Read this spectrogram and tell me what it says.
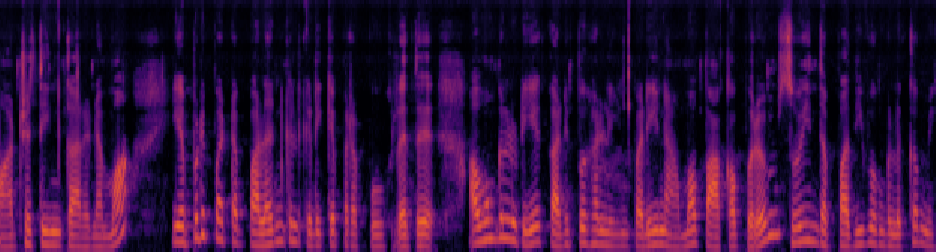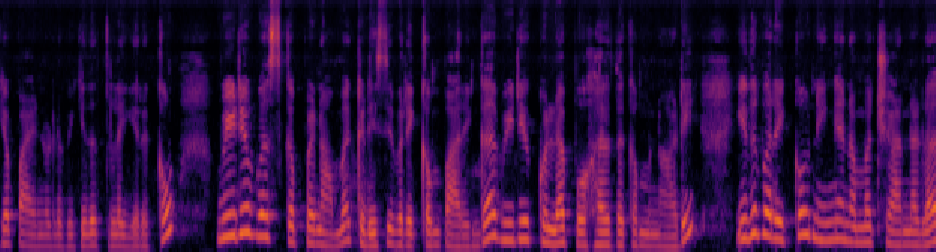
மாற்றத்தின் காரணமாக எப்படிப்பட்ட பலன்கள் கிடைக்கப்பெற போகிறது? அவங்களுடைய கணிப்புகளின்படி நாம் பார்க்க போகிறோம் ஸோ இந்த பதிவு உங்களுக்கு மிக பயனுள்ள விகிதத்தில் இருக்கும். வீடியோ பஸ்கப்பை நாம் கடைசி வரைக்கும் பாருங்கள் வீடியோக்குள்ளே போகிறதுக்கு முன்னாடி இது வரைக்கும் நீங்கள் நம்ம சேனலை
